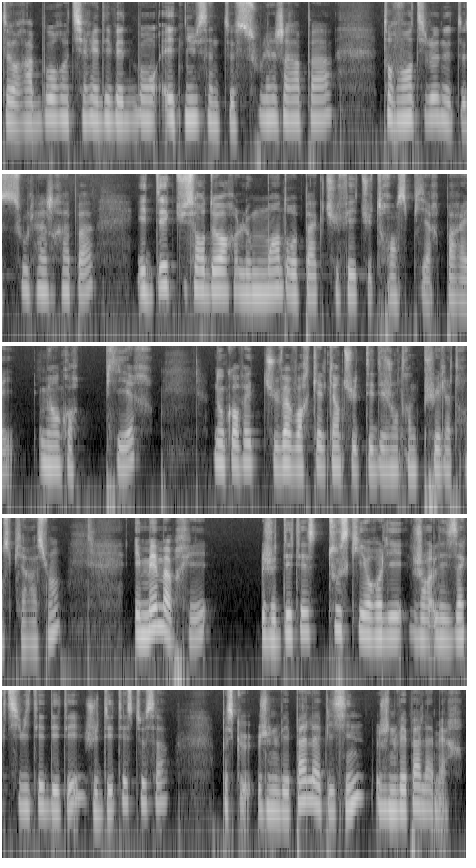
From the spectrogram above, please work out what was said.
t'auras beau retirer des vêtements et tenues, ça ne te soulagera pas, ton ventilo ne te soulagera pas, et dès que tu sors dehors, le moindre pas que tu fais, tu transpires, pareil, mais encore pire. Donc en fait, tu vas voir quelqu'un, tu es déjà en train de puer la transpiration, et même après, je déteste tout ce qui est relié, genre les activités d'été, je déteste ça, parce que je ne vais pas à la piscine, je ne vais pas à la mer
